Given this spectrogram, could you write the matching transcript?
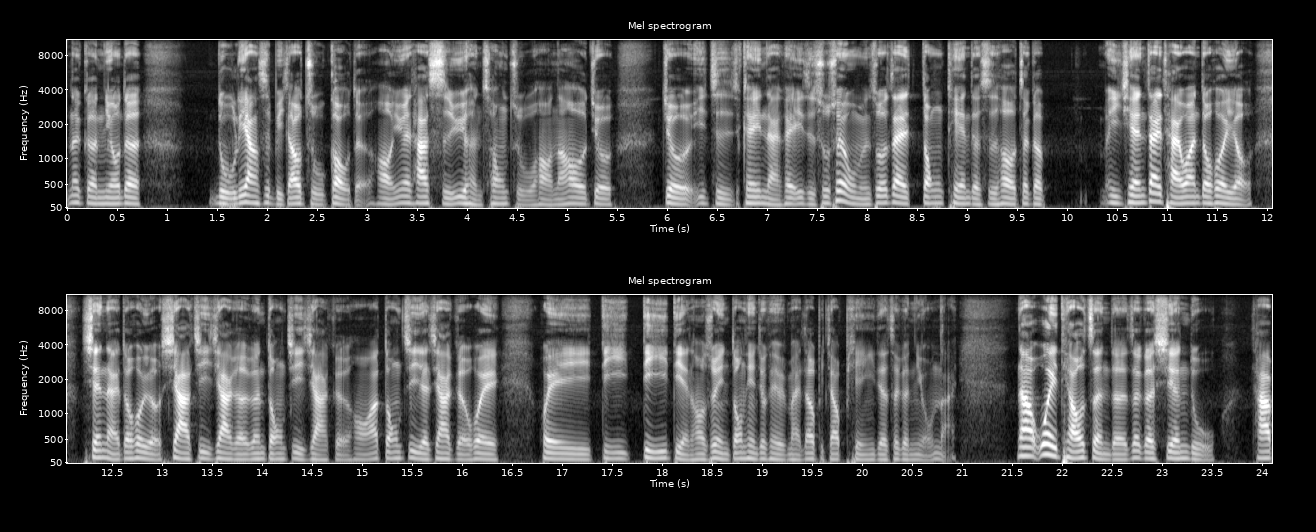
那个牛的。乳量是比较足够的哦，因为它食欲很充足哈，然后就就一直可以奶可以一直出，所以我们说在冬天的时候，这个以前在台湾都会有鲜奶都会有夏季价格跟冬季价格哈，啊冬季的价格会会低低一点哦，所以你冬天就可以买到比较便宜的这个牛奶。那未调整的这个鲜乳，它。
